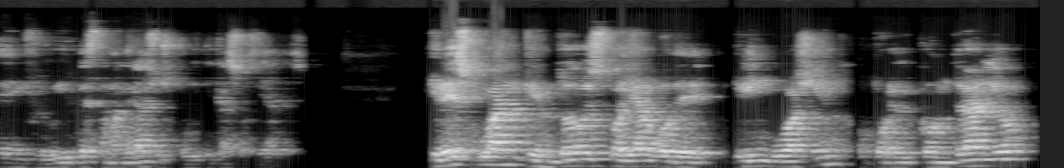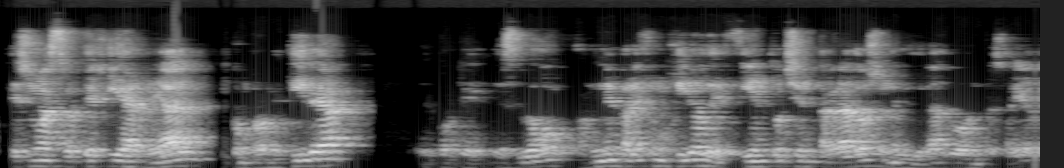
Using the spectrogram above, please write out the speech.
e influir de esta manera en sus políticas sociales. ¿Crees, Juan, que en todo esto hay algo de greenwashing o por el contrario es una estrategia real y comprometida? Eh, porque, desde luego, a mí me parece un giro de 180 grados en el liderazgo empresarial.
